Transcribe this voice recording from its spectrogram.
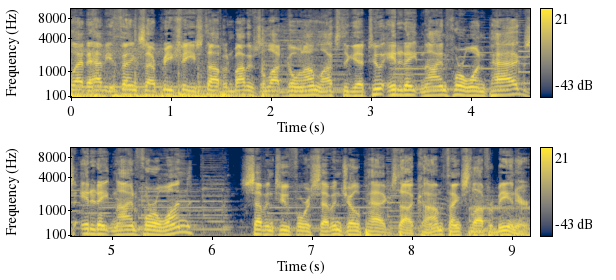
Glad to have you. Thanks. I appreciate you stopping by. There's a lot going on, lots to get to. 888-941-PAGS, 888-941-7247, joepags.com. Thanks a lot for being here.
